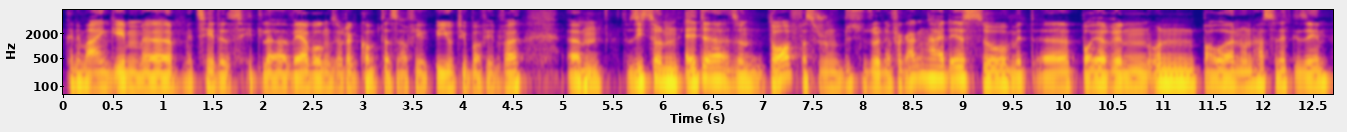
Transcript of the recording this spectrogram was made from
könnt ihr mal eingeben, äh, Mercedes, Hitler, Werbung, so, dann kommt das auf YouTube auf jeden Fall. Ähm, Du siehst so ein älter, so ein Dorf, was schon ein bisschen so in der Vergangenheit ist, so mit äh, Bäuerinnen und Bauern und hast du nicht gesehen.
